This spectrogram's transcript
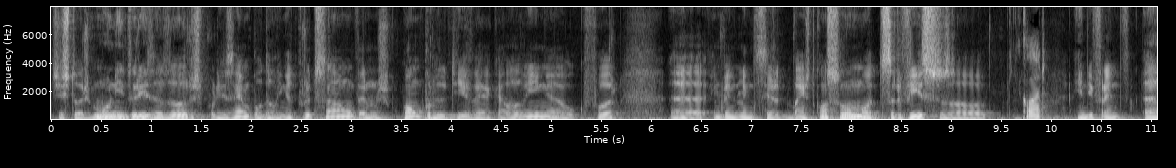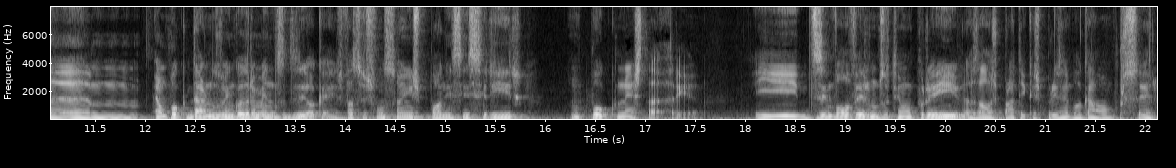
gestores monitorizadores, por exemplo, da linha de produção, vermos quão produtiva é aquela linha, o que for, uh, independentemente de ser de bens de consumo ou de serviços ou claro. indiferente, uh, é um pouco dar-nos o enquadramento de, ok, as vossas funções podem se inserir um pouco nesta área e desenvolvermos o tema por aí. As aulas práticas, por exemplo, acabam por ser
